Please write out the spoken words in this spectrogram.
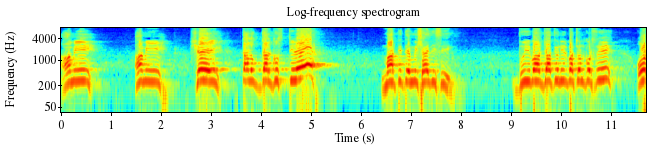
আমি আমি সেই তালুকদার গোষ্ঠীরে মাটিতে মিশাই দিছি। দুইবার জাতীয় নির্বাচন করছি, ওর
